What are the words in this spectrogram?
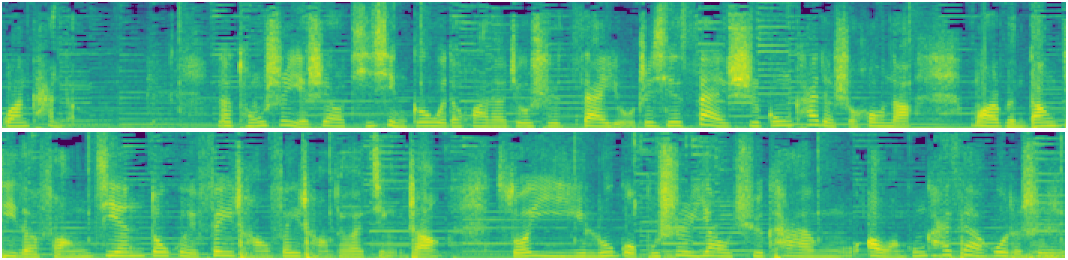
观看的，那同时也是要提醒各位的话呢，就是在有这些赛事公开的时候呢，墨尔本当地的房间都会非常非常的紧张，所以如果不是要去看澳网公开赛或者是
